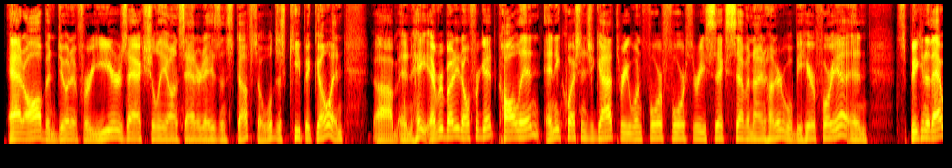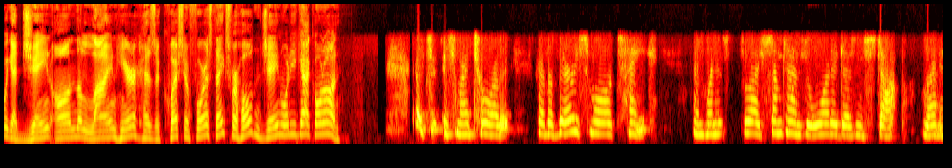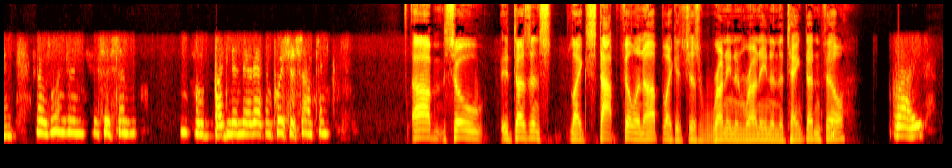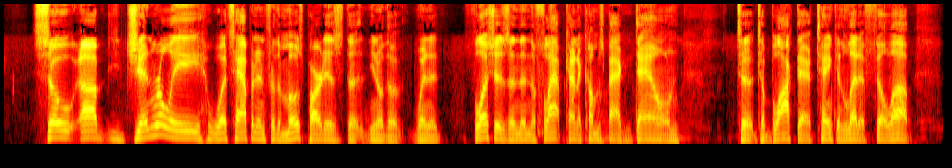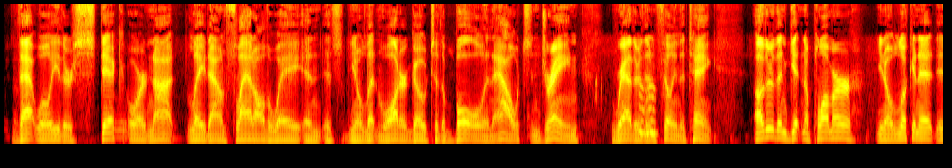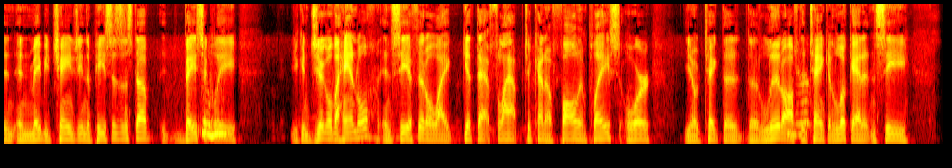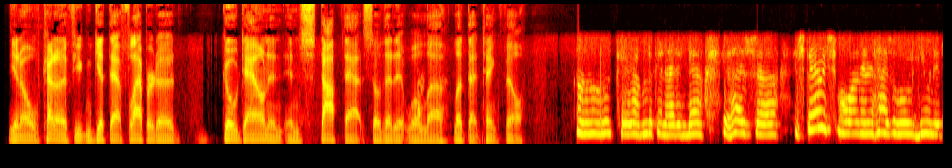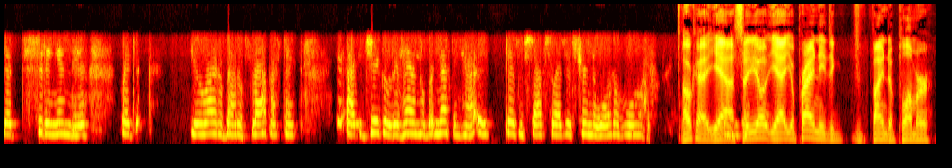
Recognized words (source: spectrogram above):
at all. Been doing it for years actually on Saturdays and stuff. So we'll just keep it going. Um, and hey, everybody, don't forget, call in. Any questions you got, 314 436 7900. We'll be here for you. And speaking of that, we got Jane on the line here, has a question for us. Thanks for holding, Jane. What do you got going on? It's, it's my toilet. I have a very small tank, and when it's dry, sometimes the water doesn't stop running. And I was wondering, is there some little button in there that I can push or something? Um, so it doesn't like stop filling up, like it's just running and running, and the tank doesn't fill. Right. So uh, generally, what's happening for the most part is the you know the when it flushes and then the flap kind of comes back down to to block that tank and let it fill up. That will either stick or not lay down flat all the way, and it's you know letting water go to the bowl and out and drain rather than filling the tank. Other than getting a plumber, you know, looking at and, and maybe changing the pieces and stuff, basically you can jiggle the handle and see if it'll like get that flap to kind of fall in place or you know take the the lid off the tank and look at it and see you know kind of if you can get that flapper to go down and and stop that so that it will uh, let that tank fill Oh, okay. I'm looking at it now. It has uh it's very small and it has a little unit that's sitting in there. But you're right about a flap. I think I could jiggle the handle, but nothing. Ha- it doesn't stop, so I just turn the water off. Okay, yeah. So you'll yeah you'll probably need to find a plumber,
